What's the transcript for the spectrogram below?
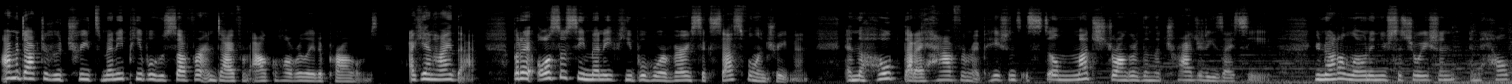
I'm a doctor who treats many people who suffer and die from alcohol related problems. I can't hide that. But I also see many people who are very successful in treatment, and the hope that I have for my patients is still much stronger than the tragedies I see. You're not alone in your situation, and help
